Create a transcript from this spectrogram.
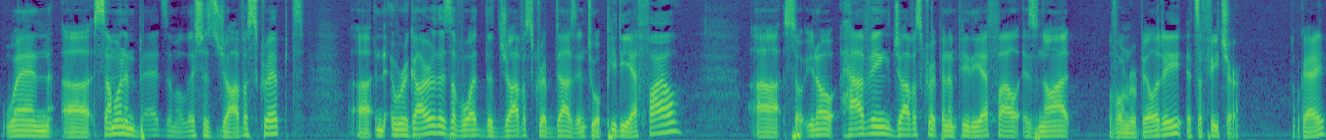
When uh, someone embeds a malicious JavaScript, regardless of what the JavaScript does, into a PDF file, so you know, having JavaScript in a PDF file is not a vulnerability, it's a feature. Okay?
